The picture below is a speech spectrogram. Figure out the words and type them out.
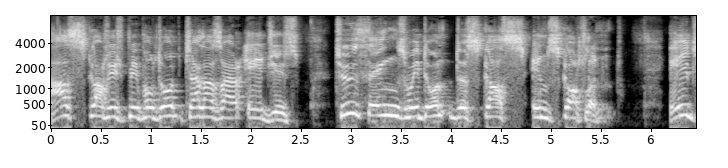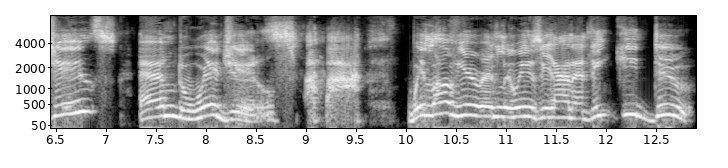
Us Scottish people don't tell us our ages. Two things we don't discuss in Scotland ages and wages. we love you in Louisiana. Dinky do.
